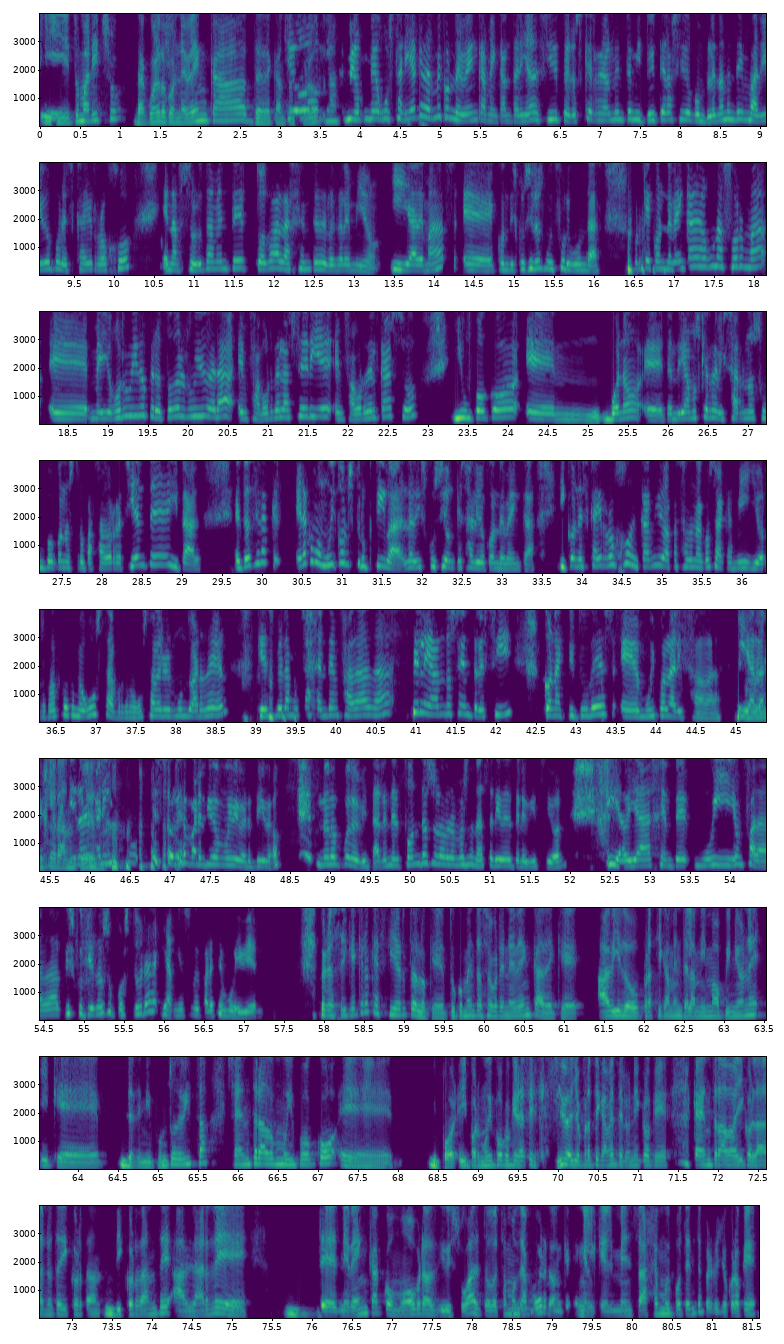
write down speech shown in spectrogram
¿Y tú, Marichu, de acuerdo con Nevenka? ¿Te decantas por otra? Me, me, gustaría quedarme con Nevenka, me encantaría decir, pero es que realmente mi Twitter ha sido completamente invadido por Sky Rojo en absolutamente toda la gente del gremio. Y además, eh, con discusiones muy furibundas. Porque con Nevenka, de alguna forma, eh, me llegó ruido, pero todo el ruido era en favor de la serie, en favor del caso, y un poco en. Bueno, eh, tendríamos que revisarnos un poco nuestro pasado reciente y tal. Entonces era, era como muy constructiva la discusión que salió con Nevenka. Y con Sky Rojo, en cambio, ha pasado una cosa que a mí yo reconozco que me gusta, porque me gusta ver el mundo arder, que es ver a mucha gente enfadada peleándose entre sí con actitudes eh, muy polarizadas. Y, a la compañera de Marichu esto le ha parecido muy divertido. No lo puedo evitar. En el fondo solo hablamos de una serie de televisión y había gente muy enfadada discutiendo su postura y a mí eso me parece muy bien. Pero sí que creo que es cierto lo que tú comentas sobre Nevenka, de que ha habido prácticamente las mismas opiniones y que, desde mi punto de vista, se ha entrado muy poco. Eh, y por, muy poco quiero decir que he sido yo prácticamente el único que, ha entrado ahí con la nota discordante a hablar de, de Nevenka como obra audiovisual. Todos estamos de mm. acuerdo en, en, el que el mensaje es muy potente, pero yo creo que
